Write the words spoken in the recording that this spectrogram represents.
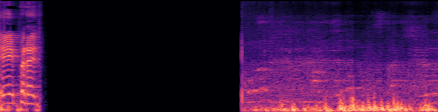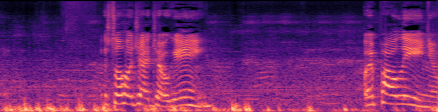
Ei, peraí. Eu estou rodeado de alguém? Oi, Paulinho.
